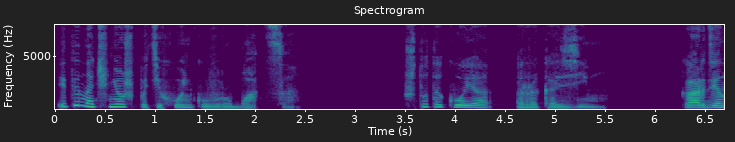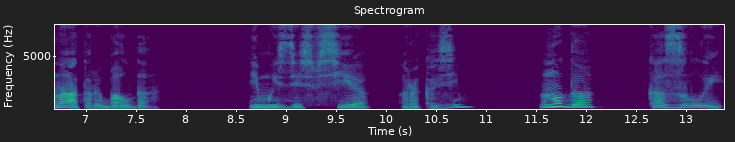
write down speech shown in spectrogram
и ты начнешь потихоньку врубаться». Что такое Раказим? Координаторы, балда. И мы здесь все Раказим? Ну да, козлы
